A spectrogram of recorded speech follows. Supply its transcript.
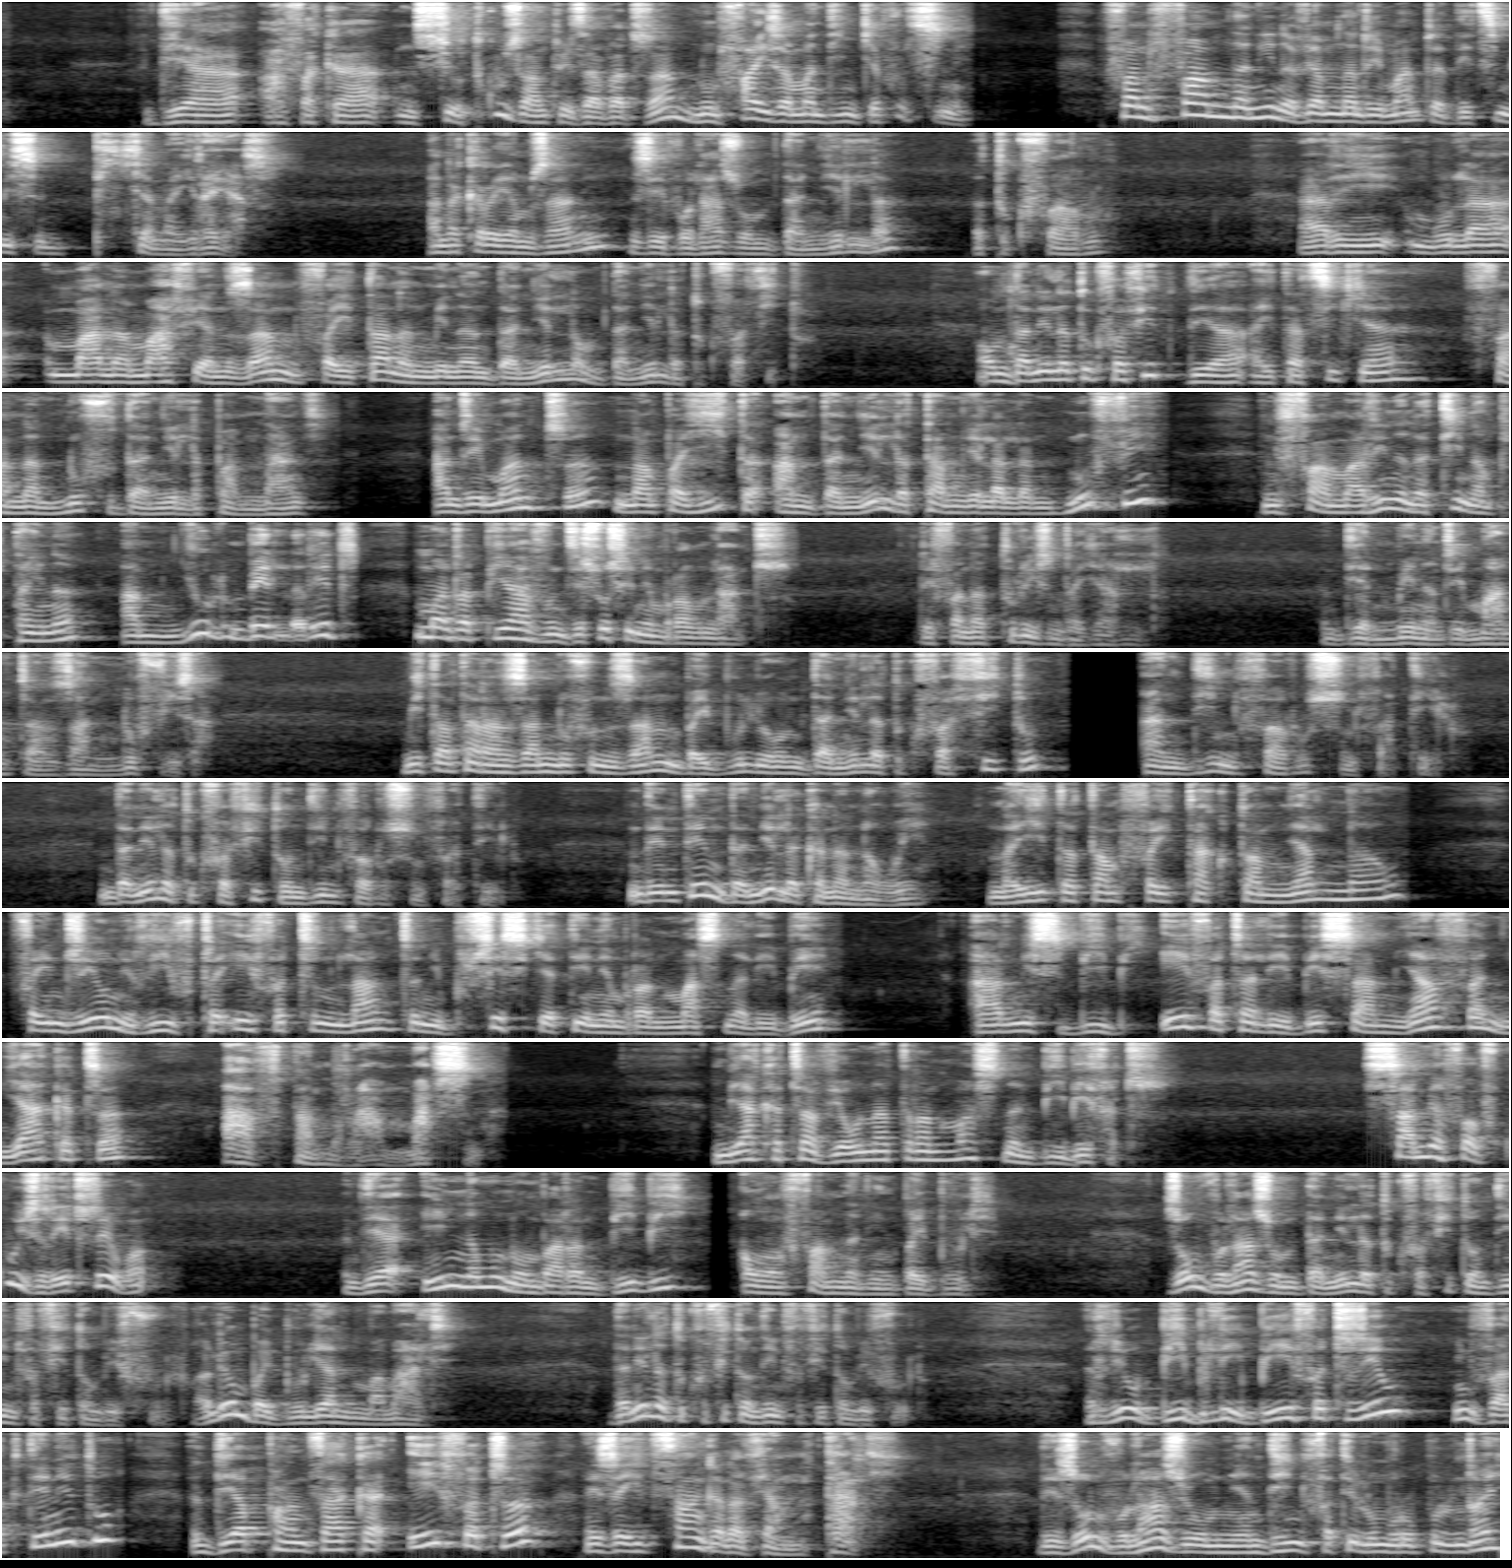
Dia afaka niseho tokoa izany toe-javatra izany noho ny fahaiza-mandinika fotsiny. Fa ny faminaniana avy amin'Andriamanitra dia tsy misy mipika na iray aza. Anankiray amin'izany izay voalaza ao amin'ny Daniela toko faharoa. Ary mbola manamafy an'izany ny fahitana nomena an'i Daniela ao amin'ny Daniela toko fahafito. Ao amin'ny Daniela toko fahafito dia ahitantsika fa nanofy Daniela mpaminany Andriamanitra nampahita an'i Daniela tamin'ny alalan'ny nofy ny fahamarinana tiany hampitaina amin'ny olombelona rehetra mandra-pihavin'i Jesosy eny amin'ny rahonlanitra. Rehefa natory izy indray alina, dia nomen'Andriamanitra an'izany nofy izany. Mitantara an'izany nofiny izany ny Baiboly ao amin'ny Daniela toko fahafito. andininy faharoa sy ny fahatelo. Daniela toko fahafito andininy faharoa sy ny fahatelo. Dia niteny Daniela ka nanao hoe, Nahita tamin'ny fahitako tamin'ny alina aho, fa indre eo ny rivotra efatry ny lanitra nibosesika teny amin'ny ranomasina lehibe, ary nisy biby efatra lehibe samy hafa niakatra avy tamin'ny ranomasina. Miakatra avy ao anaty ranomasina ny biby efatra. Samy hafa avokoa izy rehetra ireo an! Dia inona moa no ambaran'ny biby ao amin'ny faminanian'ny Baiboly? Izao no voalaza ao amin'ny Daniela toko fahafito andininy fahafito ambin'ny folo. Aleo ny Baiboly ihany no mamaly. Daniela toko fahafito andininy fahafito ambin'ny folo. Ireo biby lehibe efatra ireo, iny vakiteny eto, dia mpanjaka efatra izay hitsangana avy amin'ny tany. Dia izao no voalaza eo amin'ny andininy fahatelo amby roapolo indray,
